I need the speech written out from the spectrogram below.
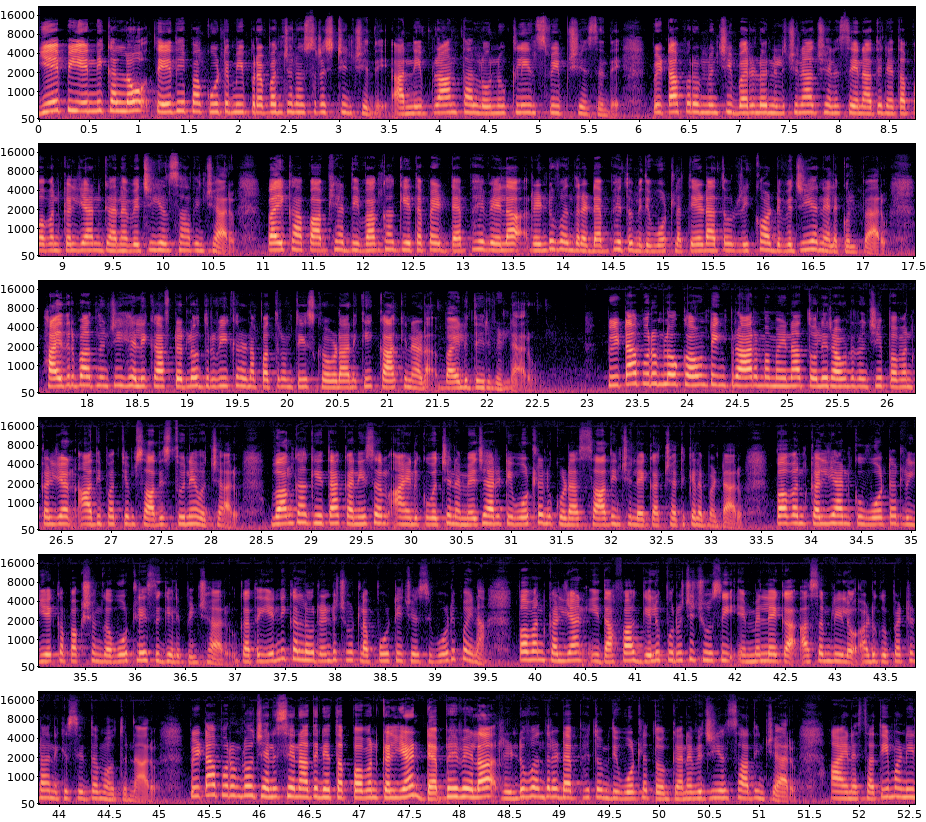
AP ఎన్నికల్లో తేదేపా కూటమి ప్రపంచం సృష్టించింది. అన్ని ప్రాంతాల్లోనూ క్లీన్ స్వీప్ చేసింది. పిఠాపురం నుంచి బరిలో నిలిచిన జనసేన అధినేత పవన్ కళ్యాణ్ ఘన విజయం సాధించారు. వైకాపా అభ్యర్థి వంక గీతపై డెబ్బై వేల రెండు వందల డెబ్బై తొమ్మిది ఓట్ల తేడాతో రికార్డు విజయం నెలకొల్పారు. హైదరాబాద్ నుంచి హెలికాప్టర్లో ధృవీకరణ పత్రం తీసుకోవడానికి కాకినాడ బయలుదేరి వెళ్ళారు పీఠాపురంలో కౌంటింగ్ ప్రారంభమైన తొలి రౌండ్ నుంచి పవన్ కళ్యాణ్ ఆధిపత్యం సాధిస్తూనే వచ్చారు. వంక గీత కనీసం ఆయనకు వచ్చిన మెజారిటీ ఓట్లను కూడా సాధించలేక చతికిలబడ్డారు. పవన్ కళ్యాణ్కు ఓటర్లు ఏకపక్షంగా ఓట్లేసి గెలిపించారు. గత ఎన్నికల్లో రెండు చోట్ల పోటీ చేసి ఓడిపోయిన పవన్ కళ్యాణ్ ఈ దఫా గెలుపు రుచి చూసి ఎమ్మెల్యేగా అసెంబ్లీలో అడుగు పెట్టడానికి సిద్ధమవుతున్నారు. పిఠాపురంలో జనసేన అధినేత పవన్ కళ్యాణ్ డెబ్బై వేల రెండు వందల డెబ్బై తొమ్మిది ఓట్లతో ఘన విజయం సాధించారు. ఆయన సతీమణి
